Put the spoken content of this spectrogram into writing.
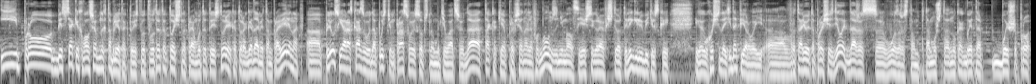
и про без всяких волшебных таблеток. То есть вот, вот это точно прям вот эта история, которая годами там проверена. А, плюс я рассказываю, допустим, про свою собственную мотивацию. Да, так как я профессиональным футболом занимался, я сейчас играю в четвертой лиге любительской, и как бы хочется дойти до первой. А, вратарю это проще сделать даже с возрастом, потому что, ну, как бы это больше про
